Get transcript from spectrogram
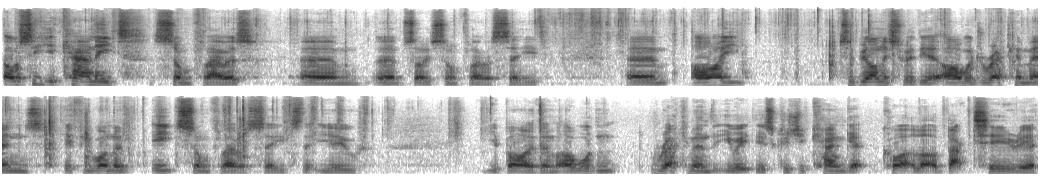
obviously you can eat sunflowers um, uh, sorry sunflower seed. Um, I to be honest with you, I would recommend if you want to eat sunflower seeds that you you buy them. I wouldn't recommend that you eat these because you can get quite a lot of bacteria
